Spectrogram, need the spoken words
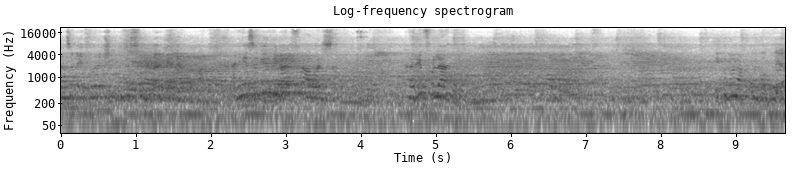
फुलांचं डेकोरेशन खूप सुंदर केलं आहे आणि हे सगळे रिअल फ्लॉवर्स आहेत. खरी फुलं आहेत. इकडून आपण बघूया.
